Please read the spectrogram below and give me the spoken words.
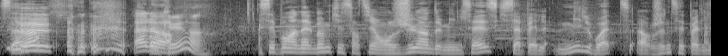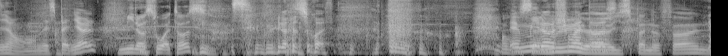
Ça va Alors, c'est pour un album qui est sorti en juin 2016 qui s'appelle 1000 watts. Alors, je ne sais pas le dire en espagnol. Milos Watos. C'est Milos Watts. On vous Milos salue, Watos. euh, hispanophone.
